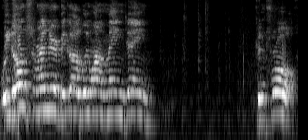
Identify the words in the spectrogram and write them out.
We don't surrender because we want to maintain control.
